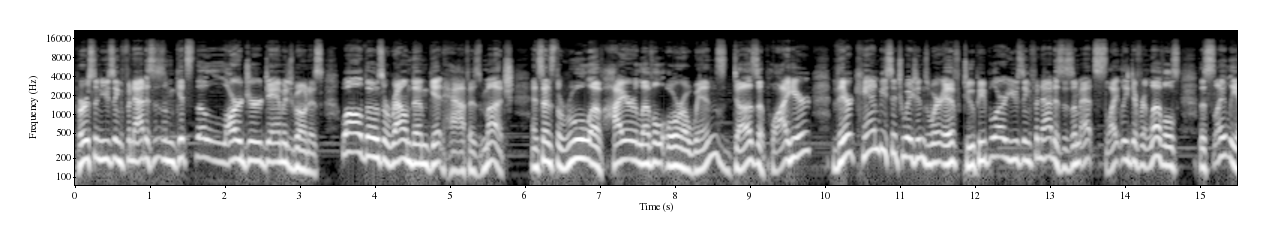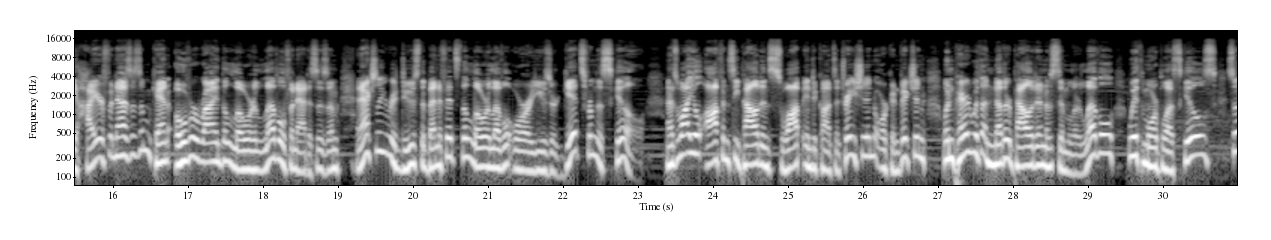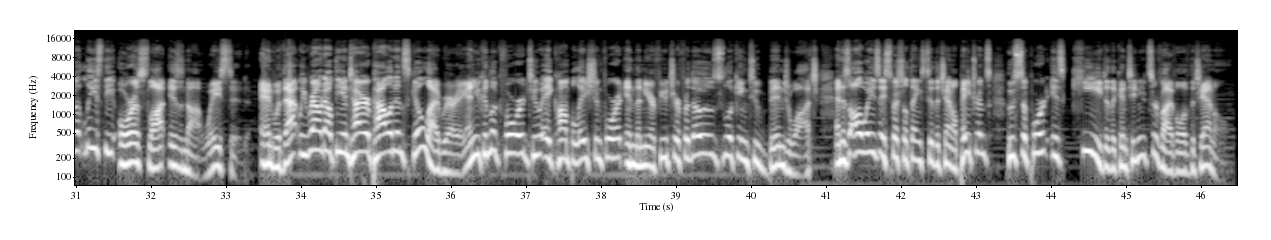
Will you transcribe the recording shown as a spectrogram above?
person using Fanaticism gets the larger damage bonus, while those around them get half as much. And since the rule of higher level aura wins does apply here, there can be situations where if two people are using Fanaticism at slightly different levels, the slightly higher Fanaticism can override the lower level Fanaticism and actually reduce the benefits the lower level aura user gets from the skill. That's why you'll often see paladins swap into concentration or conviction when paired with another paladin of similar level with more plus skills, so at least the aura slot is not wasted. And with that, we round out the entire Paladin skill library, and you can look forward to a compilation for it in the near future for those looking to binge watch. And as always, a special thanks to the channel patrons, whose support is key to the continued survival of the channel.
